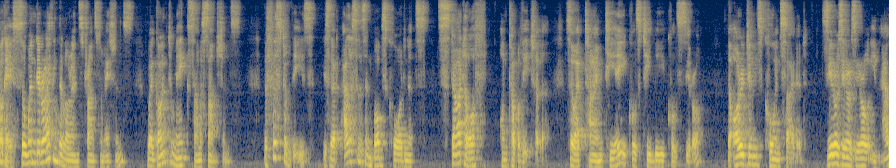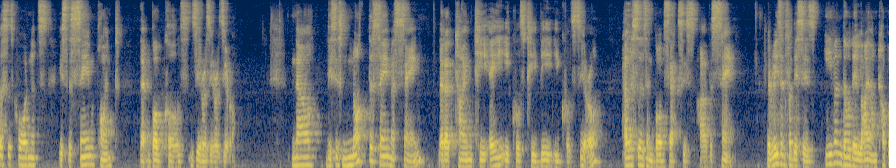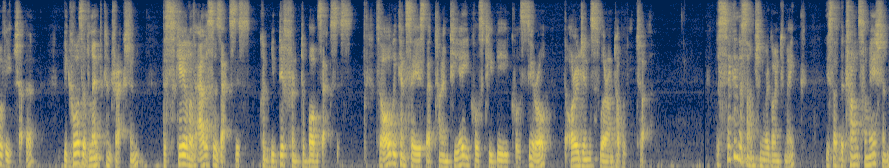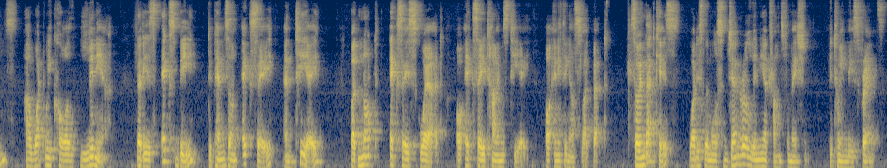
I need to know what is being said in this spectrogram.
Okay, so when deriving the Lorentz transformations, we're going to make some assumptions. The first of these is that Alice's and Bob's coordinates start off on top of each other. So at time ta equals tb equals 0, the origins coincided. 0, 0, 0 in Alice's coordinates is the same point that Bob calls 0, 0, 0. Now, this is not the same as saying that at time ta equals tb equals 0, Alice's and Bob's axes are the same. The reason for this is, even though they lie on top of each other, because of length contraction, the scale of Alice's axis could be different to Bob's axis. So all we can say is that time ta equals tb equals 0, the origins were on top of each other. The second assumption we're going to make is that the transformations are what we call linear. That is, xb depends on xa and ta, but not xa squared or xa times ta or anything else like that. So in that case, what is the most general linear transformation between these frames?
